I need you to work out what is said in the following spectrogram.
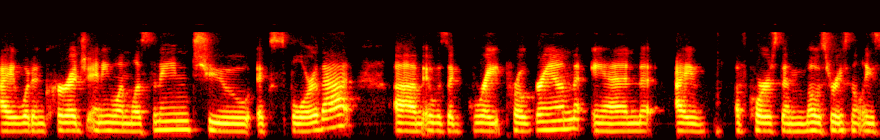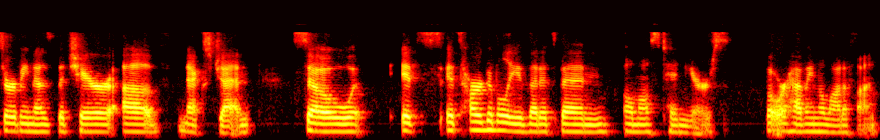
I would encourage anyone listening to explore that. Um, it was a great program. And I, of course, am most recently serving as the chair of Next Gen. So it's it's hard to believe that it's been almost 10 years, but we're having a lot of fun.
